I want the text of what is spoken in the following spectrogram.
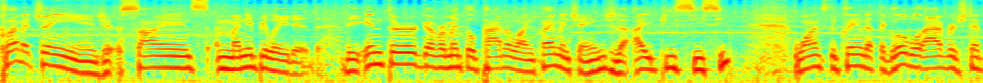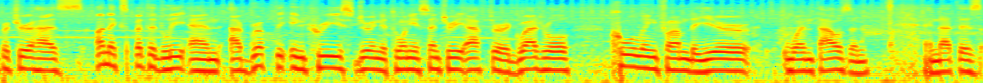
Climate change, science manipulated. The Intergovernmental Panel on Climate Change, the IPCC, wants to claim that the global average temperature has unexpectedly and abruptly increased during the 20th century after a gradual cooling from the year 1000, and that this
